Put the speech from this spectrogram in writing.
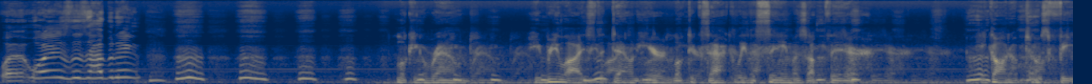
Why, why is this happening? Looking around, he realized that down here looked exactly the same as up there. He got up to his feet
